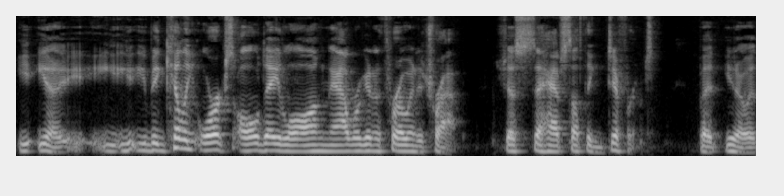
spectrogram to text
you, you know you, you've been killing orcs all day long. Now we're going to throw in a trap just to have something different. But you know,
